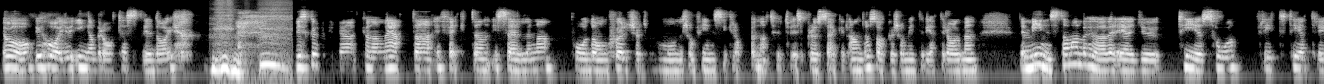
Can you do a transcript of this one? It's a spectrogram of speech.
Ja, vi har ju inga bra tester idag. vi skulle vilja kunna mäta effekten i cellerna på de sköldkörtelhormoner som finns i kroppen naturligtvis, plus säkert andra saker som vi inte vet idag. Men det minsta man behöver är ju TSH, fritt T3,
